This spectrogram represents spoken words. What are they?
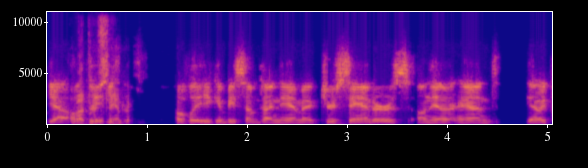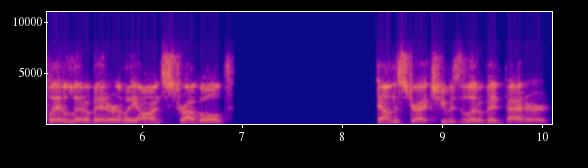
Yeah, hopefully he, hopefully he can be some dynamic. Drew Sanders, on the other hand, you know, he played a little bit early on, struggled. Down the stretch, he was a little bit better.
